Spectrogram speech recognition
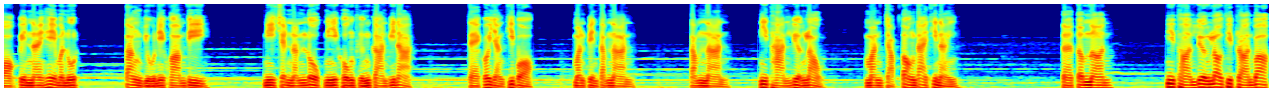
บอกเป็นนายให้มนุษย์ตั้งอยู่ในความดีมิเช่นนั้นโลกนี้คงถึงการวินาศ แต่ก็อย่างที่บอกมันเป็นตำนาน ตำนาน นิทานเรื่องเล่า มันจับต้องได้ที่ไหน แต่ตำนาน นิทานเรื่องเล่าที่พรานว่า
